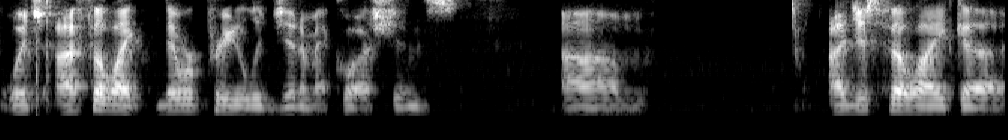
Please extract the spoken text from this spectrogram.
which i feel like they were pretty legitimate questions. Um, i just feel like uh,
